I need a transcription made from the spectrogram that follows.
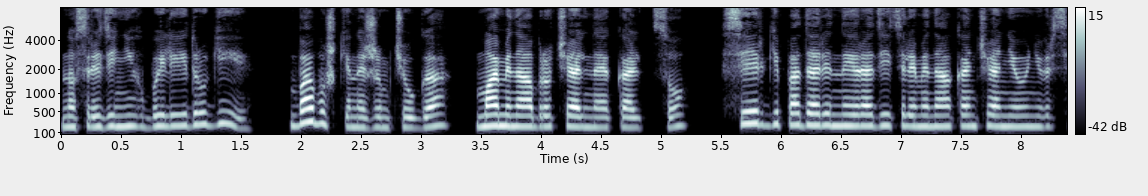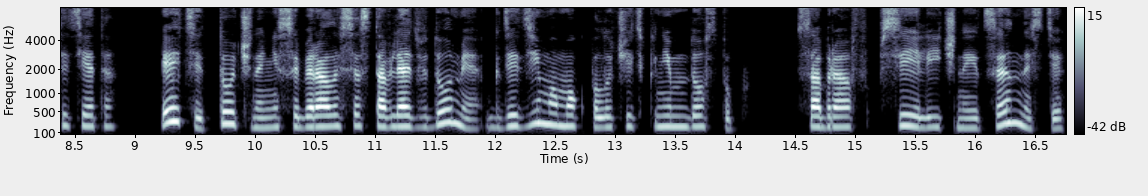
Но среди них были и другие. Бабушкины жемчуга, мамино обручальное кольцо, серьги, подаренные родителями на окончание университета. Эти точно не собиралась оставлять в доме, где Дима мог получить к ним доступ. Собрав все личные ценности,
